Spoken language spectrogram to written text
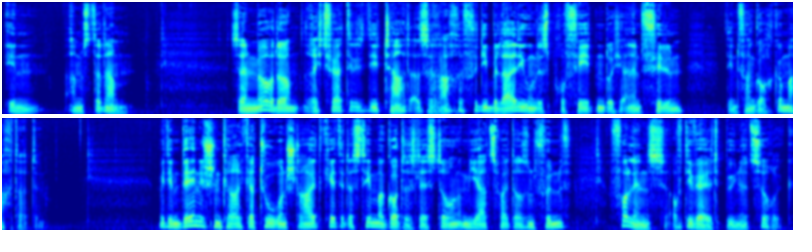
in Amsterdam. Sein Mörder rechtfertigte die Tat als Rache für die Beleidigung des Propheten durch einen Film, den van Gogh gemacht hatte. Mit dem dänischen Karikaturenstreit kehrte das Thema Gotteslästerung im Jahr 2005 vollends auf die Weltbühne zurück.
